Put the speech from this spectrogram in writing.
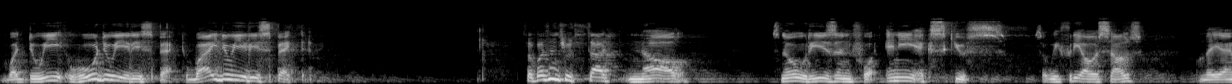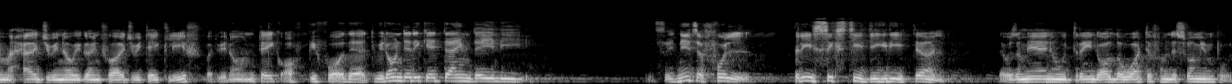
What do we who do we respect? Why do we respect them? So person should start now. There's no reason for any excuse. So we free ourselves on the Yom Hajj, we know we're going for Hajj, we take leave, but we don't take off before that. We don't dedicate time daily. So it needs a full 360 degree turn. There was a man who drained all the water from the swimming pool.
